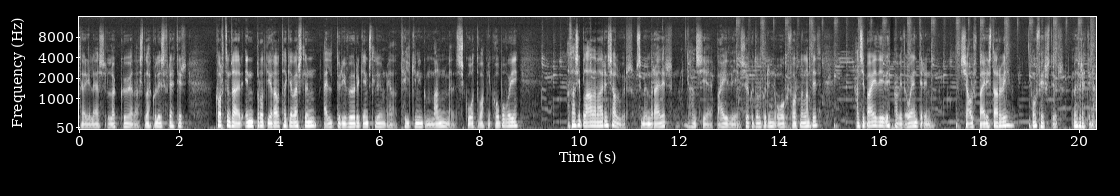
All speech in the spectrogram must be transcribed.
þegar ég les löggu eða slökkuleysfréttir, hvort sem það er innbrot í ráttækjaverslun, eldur í vörugeimslu eða tilkynningum mann með skotvapni kópavogi, að það sé bladamæðurinn sjálfur sem umræðir, hann sé bæði sökudólgurinn og fornalampið, hann sé bæði upphafið og endurinn, sjálf bæri starfi og fyrstur með fréttina.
